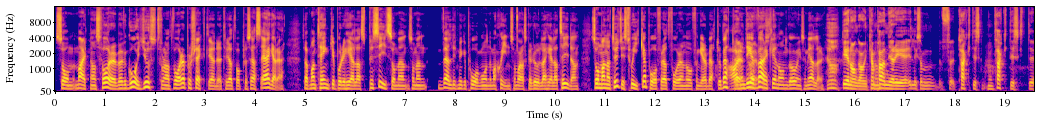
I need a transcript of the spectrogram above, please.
som marknadsförare behöver gå just från att vara projektledare till att vara processägare. Så att man tänker på det hela precis som en, som en väldigt mycket pågående maskin som bara ska rulla hela tiden. Som man naturligtvis tweakar på för att få den att fungera bättre och bättre. Ja, Men det är ja, verkligen ongoing som gäller. Ja, det är någon gång. Kampanjer är liksom taktisk, taktiskt eh,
